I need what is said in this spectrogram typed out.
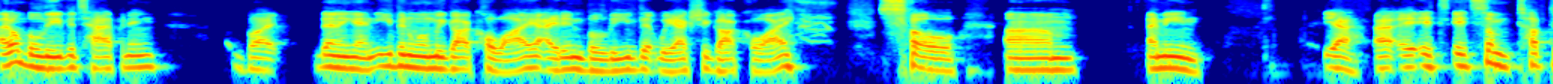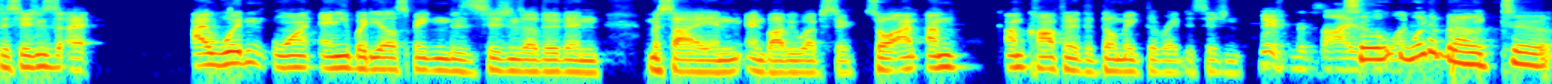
I don't believe it's happening, but then again, even when we got Kawhi, I didn't believe that we actually got Kawhi. so, um, I mean, yeah, uh, it's it's some tough decisions. I I wouldn't want anybody else making the decisions other than Masai and, and Bobby Webster. So I'm I'm I'm confident that they'll make the right decision. If So, the one- what about uh,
